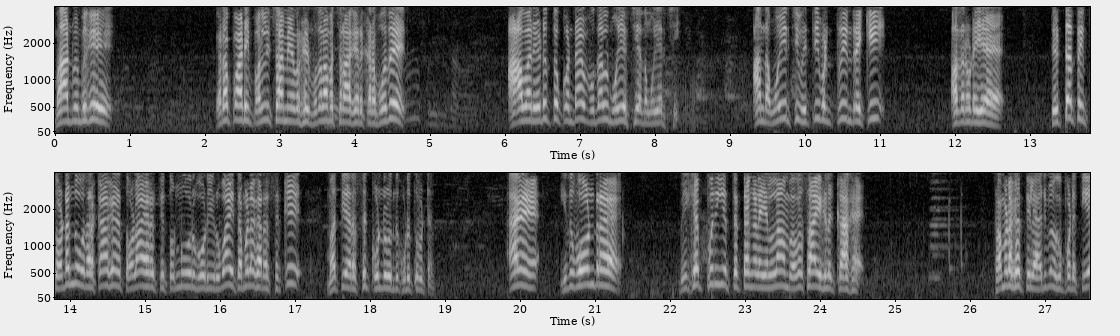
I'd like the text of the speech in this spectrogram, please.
மாண்புமிகு எடப்பாடி பழனிசாமி அவர்கள் முதலமைச்சராக இருக்கிற போது அவர் எடுத்துக்கொண்ட முதல் முயற்சி அந்த முயற்சி. அந்த முயற்சி வெற்றி பெற்று இன்றைக்கு அதனுடைய திட்டத்தை தொடங்குவதற்காக தொள்ளாயிரத்தி தொண்ணூறு கோடி ரூபாய் தமிழக அரசுக்கு மத்திய அரசு கொண்டு வந்து கொடுத்து விட்டது. ஆக இது போன்ற மிகப்பெரிய திட்டங்களை எல்லாம் விவசாயிகளுக்காக தமிழகத்தில் அறிமுகப்படுத்திய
